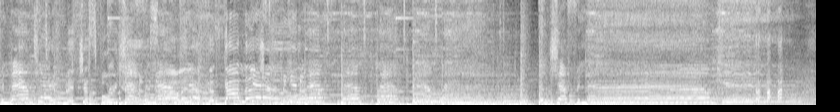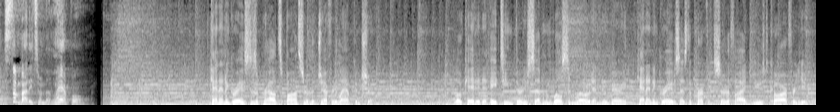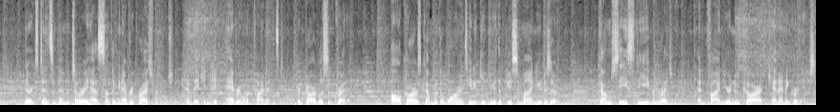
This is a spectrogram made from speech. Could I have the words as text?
The Jeffrey Lampkin. Entertainment just for you. Jeffrey Smiling Lampkin. out because God loves Get up and you. get lamp, lamp, lamp, lamp, lamp. The Jeffrey Lampkin. Somebody turn the lamp on. Cannon and Graves is a proud sponsor of the Jeffrey Lampkin Show. Located at 1837 Wilson Road in Newberry, Cannon and Graves has the perfect certified used car for you. Their extensive inventory has something in every price range, and they can get everyone financed, regardless of credit. All cars come with a warranty to give you the peace of mind you deserve. Come see Steve and Reggie and find your new car at Cannon and Graves.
